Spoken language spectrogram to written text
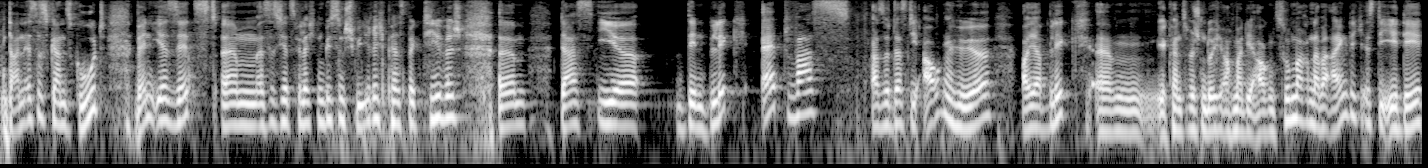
Dann ist es ganz gut, wenn ihr sitzt, ähm, es ist jetzt vielleicht ein bisschen schwierig perspektivisch, ähm, dass ihr den Blick etwas, also dass die Augenhöhe, euer Blick, ähm, ihr könnt zwischendurch auch mal die Augen zumachen, aber eigentlich ist die Idee,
